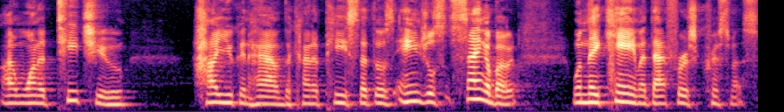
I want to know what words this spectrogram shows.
I want to teach you how you can have the kind of peace that those angels sang about when they came at that first Christmas.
